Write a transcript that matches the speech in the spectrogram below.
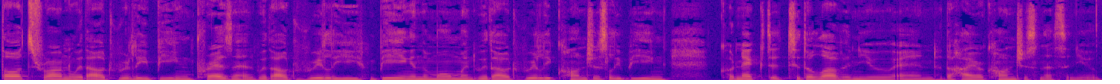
thoughts run without really being present, without really being in the moment, without really consciously being connected to the love in you and the higher consciousness in you.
